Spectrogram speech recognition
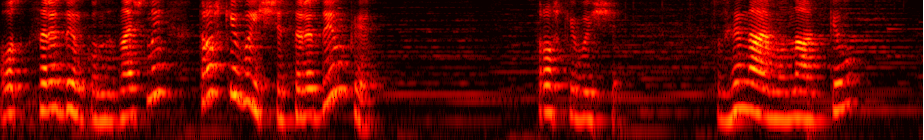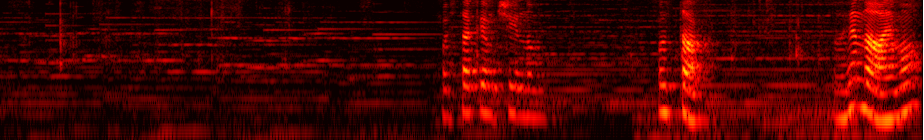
от серединку знайшли, трошки вище серединки, трошки вище. Згинаємо навпіл. Ось таким чином. Ось так. Згинаємо.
